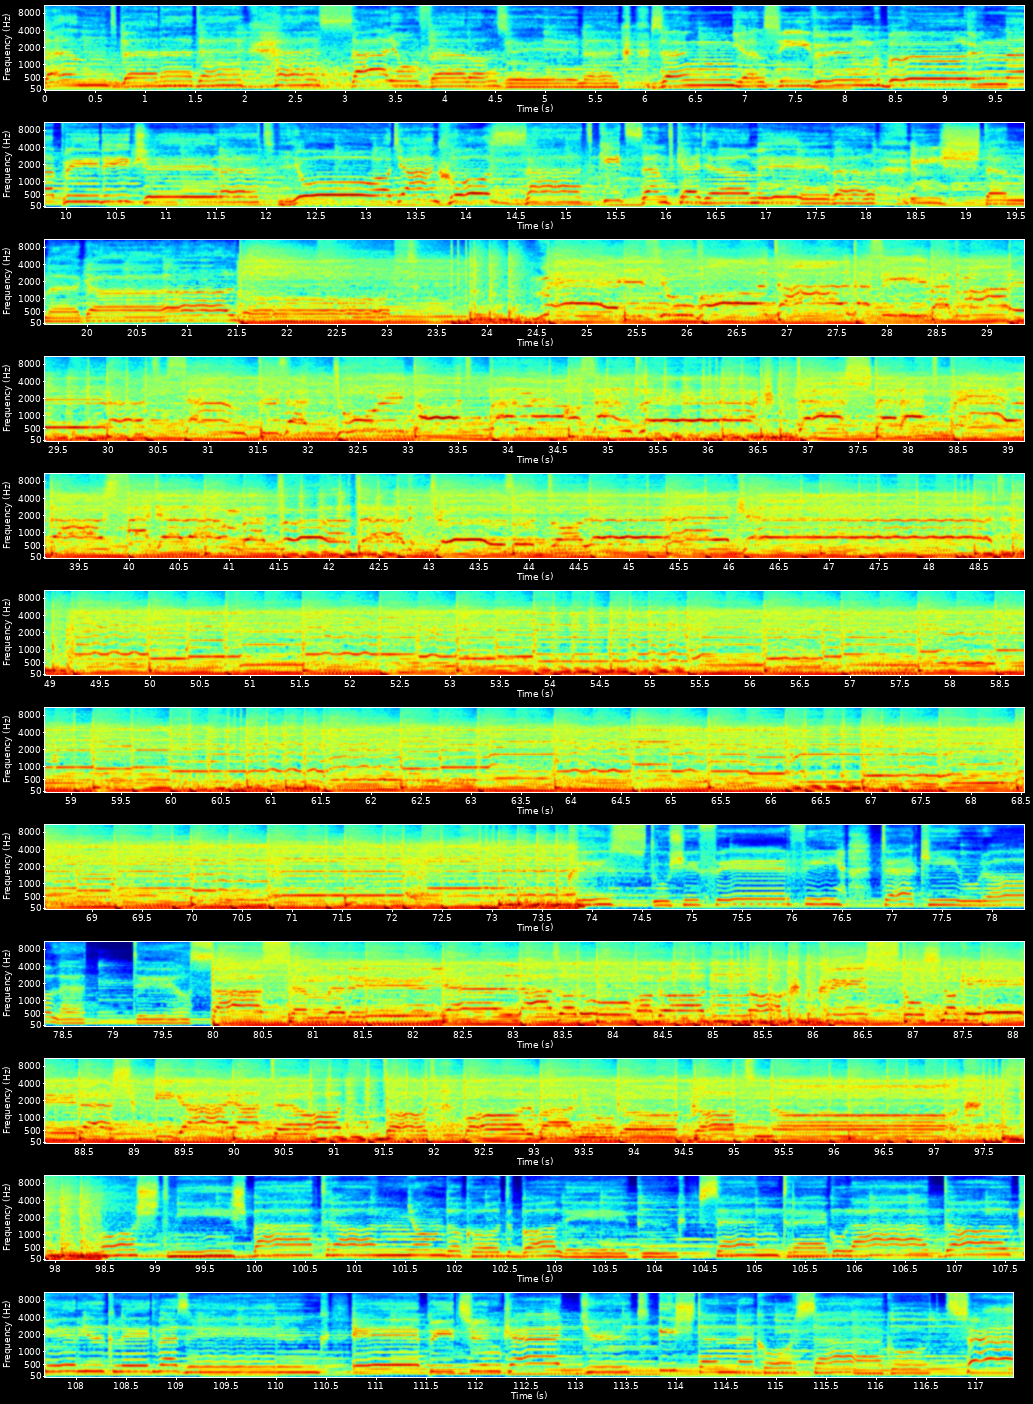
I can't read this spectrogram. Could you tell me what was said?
Szent Benedekhez szálljon fel az ének. Zengjen szívünkből ünnepi dicséret. Jó atyánk hozzád, kit szent kegyelmével Isten megáldott Krisztusi férfi, te ki ura lettél. Száz szenvedéllyel lázadó magadnak. Krisztusnak édes igáját is bátran nyomdokodba lépünk. Szent reguláddal kérjük légy vezérünk. Építsünk együtt Istennek országot. Szent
